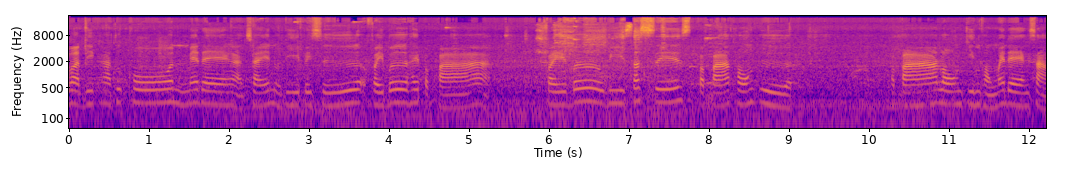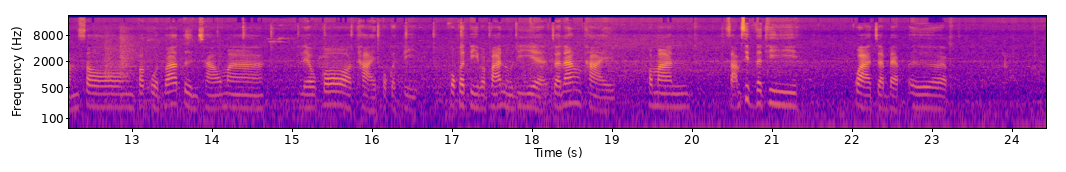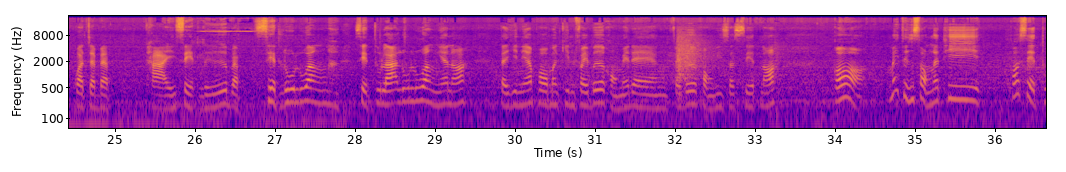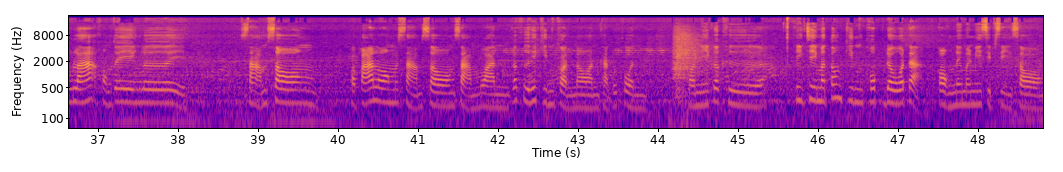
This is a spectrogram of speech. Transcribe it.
สวัสดีค่ะทุกคนแม่แดงอะใช้หนูดีไปซื้อไฟเบอร์ให้ป๊าป๊าไฟเบอร์วีซัสเซสป๊าป๊าท้องอืดป๊าป๊าลองกินของแม่แดงสามซอง ปรากฏว่าตื่นเช้ามา แล้วก็ถ่ายปกติ ปกติป๊าป๊าหนูดีอะจะนั่งถ่ายประมาณ 30 นาที กว่าจะแบบเออแบบกว่าจะแบบถ่ายเสร็จหรือแบบเสร็จรู้ล่วง เสร็จธุระรู้ล่วงเนี้ยเนาะ แต่ทีเนี้ยพอมากินไฟเบอร์ของแม่แดง ไฟเบอร์ของวีซัสเซตเนาะก็ไม่ถึง 2 นาที ก็เสร็จธุระของตัวเองเลย 3 ซองป้าป้าลองมา 3 ซอง 3 วันก็คือให้กินก่อนนอนค่ะทุกคน ตอนนี้ก็คือจริงๆ มันต้องกินครบโดสอะกล่องหนึ่งมันมี 14 ซอง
